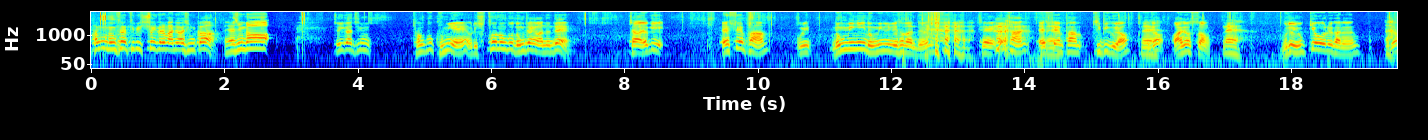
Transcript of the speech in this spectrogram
한국농산TV 시청자 여러분 안녕하십니까? 안녕하십니까? 저희가 지금 경북 구미에 우리 슈퍼농부 농장에 왔는데 자 여기 SM팜 우리 농민이 농민을 위해서 만든 제 1탄 SM팜 기비고요 네. 그죠? 완효성 네. 무려 6개월을 가는 그죠?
